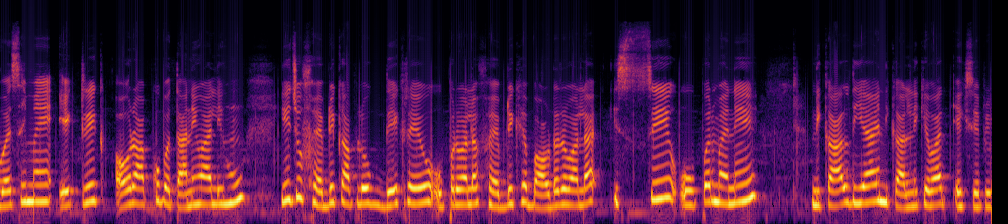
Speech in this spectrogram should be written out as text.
वैसे मैं एक ट्रिक और आपको बताने वाली हूँ। ये जो फैब्रिक आप लोग देख रहे हो, ऊपर वाला फैब्रिक है, बॉर्डर वाला, इससे ऊपर मैंने निकाल दिया है। निकालने के बाद एक सेफ्टी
